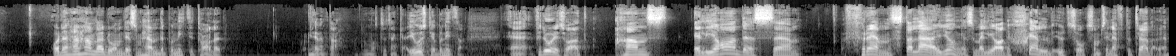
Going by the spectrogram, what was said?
och den här handlar då om det som hände på 90-talet. Nej, vänta, du måste tänka. Jo, just det, på 90-talet. Eh, för då är det så att hans, Eliades eh, främsta lärjunge, som Eliade själv utsåg som sin efterträdare,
